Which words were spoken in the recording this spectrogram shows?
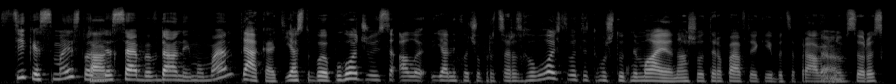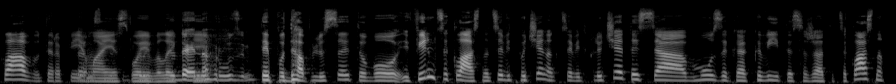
стільки смисла Так. для себе в даний момент. Так, Кать, я з тобою погоджуюся, але я не хочу про це розговорювати, тому що тут немає нашого терапевта, який би це правильно Так. все розклав. Терапія Зараз має свої великі людей нагрузим. типу да плюси. Тому і фільм це класно. Це відпочинок, це відключитися, музика, квіти сажати. Це класно.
